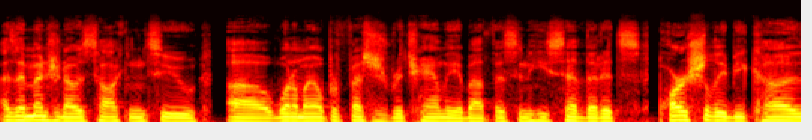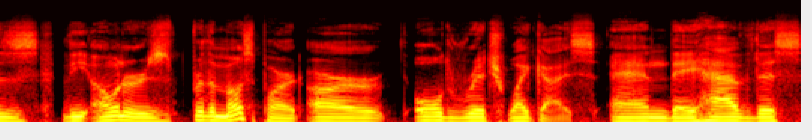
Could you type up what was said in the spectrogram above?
as I mentioned, I was talking to uh, one of my old professors, Rich Hanley, about this, and he said that it's partially because the owners, for the most part, are old rich white guys and they have this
